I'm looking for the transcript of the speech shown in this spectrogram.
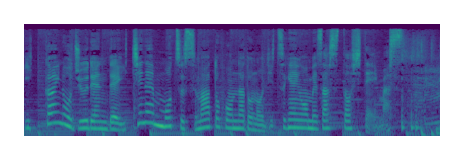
1回の充電で1年持つスマートフォンなどの実現を目指すとしています。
